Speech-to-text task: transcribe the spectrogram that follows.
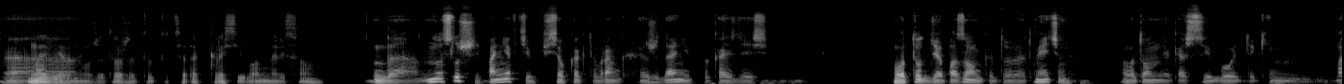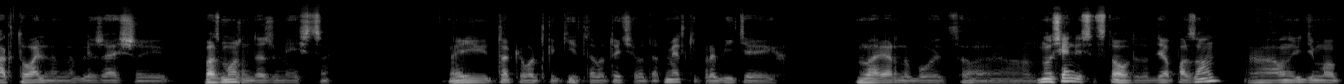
Наверное, уже тоже тут у тебя так красиво он нарисован. Да, ну слушай, по нефти все как-то в рамках ожиданий пока здесь. Вот тот диапазон, который отмечен, вот он, мне кажется, и будет таким актуальным на ближайшие, возможно, даже месяцы. И только вот какие-то вот эти вот отметки, пробития их, наверное, будет... Э, ну, 70-100 вот этот диапазон, э, он, видимо,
